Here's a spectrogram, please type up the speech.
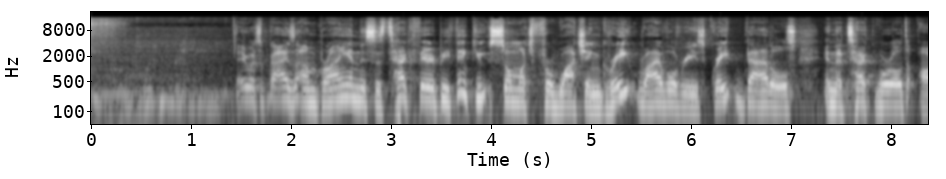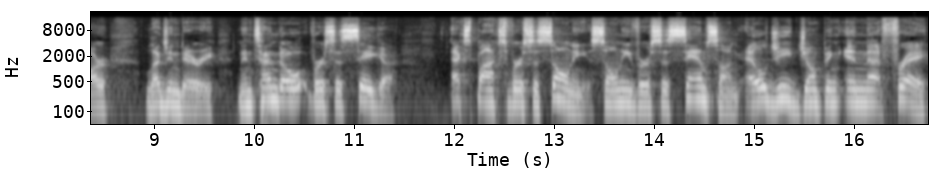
people wouldn't believe. Hey, what's up, guys? I'm Brian. This is Tech Therapy. Thank you so much for watching. Great rivalries, great battles in the tech world are legendary. Nintendo versus Sega. Xbox versus Sony, Sony versus Samsung, LG jumping in that fray,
